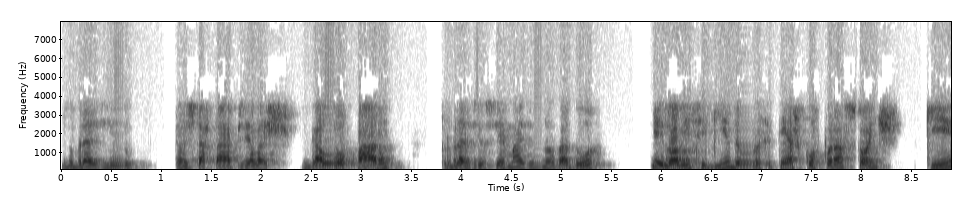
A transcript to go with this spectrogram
no Brasil. Então, as startups elas galoparam para o Brasil ser mais inovador. E aí, logo em seguida, você tem as corporações, que,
